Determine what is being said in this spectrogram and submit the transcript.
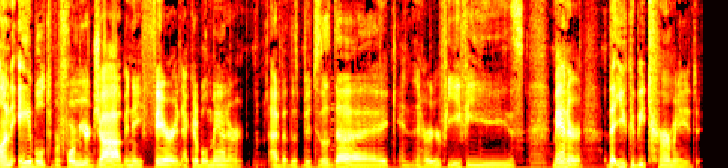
unable to perform your job in a fair and equitable manner. I bet this bitch is a dyke and her fifis. Manner that you could be terminated.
